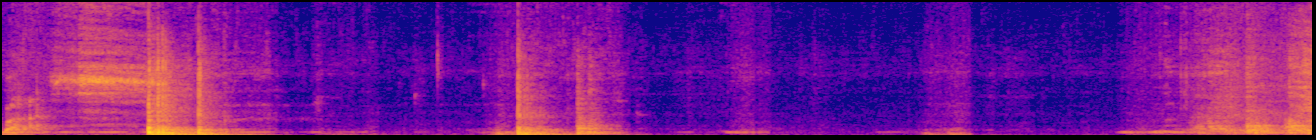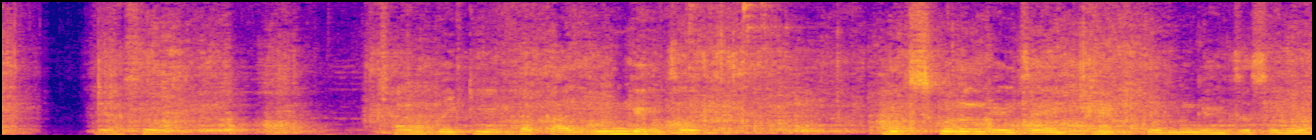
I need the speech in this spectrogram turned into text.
बस हे असं छानपैकी एकदा कालवून घ्यायचं मिक्स करून घ्यायचं एकजीव करून घ्यायचं सगळं.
